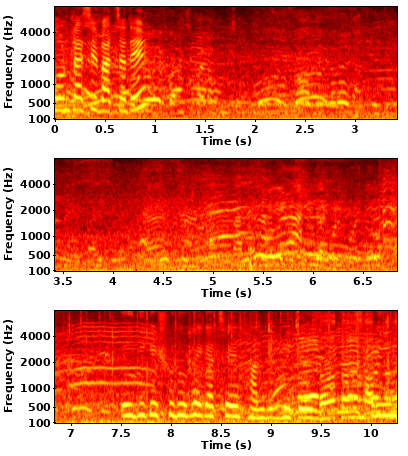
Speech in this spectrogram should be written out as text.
কোন ক্লাসের বাচ্চাদের? এইদিকে শুরু হয়ে গেছে হান্ড্রেড মিটার স্প্রিন্ট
